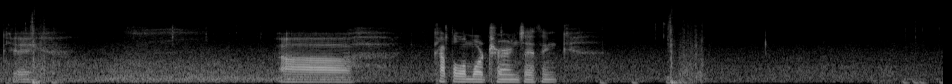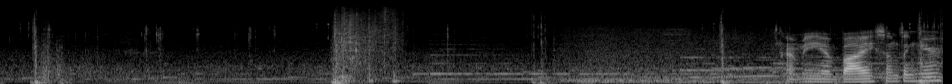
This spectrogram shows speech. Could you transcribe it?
Okay. Uh, couple of more turns, I think. Buy something here.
